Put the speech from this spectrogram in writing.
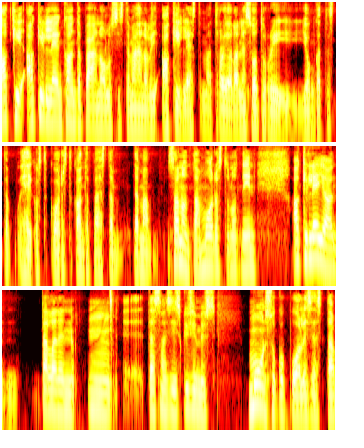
Aki, Akilleen kantapää on ollut, siis tämähän oli Akilleesta tämä trojalainen soturi, jonka tästä heikosta kohdasta kantapäästä tämä sanonta on muodostunut, niin Akilleja on tällainen, mm, tässä on siis kysymys muun sukupuolisesta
